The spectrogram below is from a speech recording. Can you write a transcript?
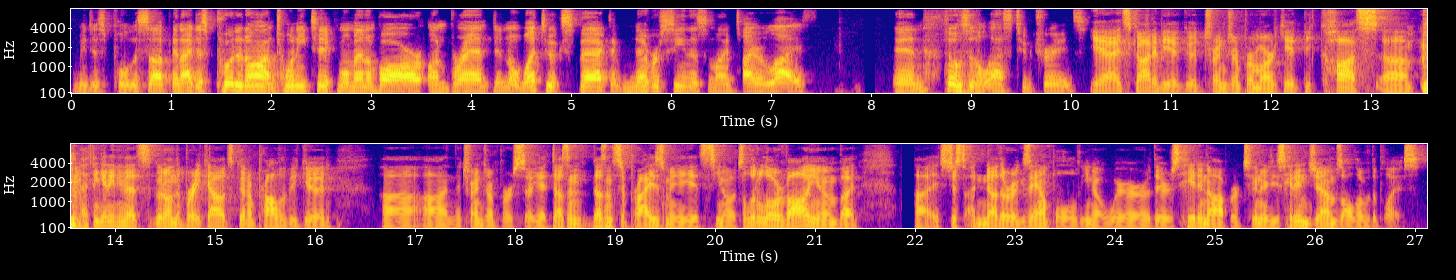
Let me just pull this up. And I just put it on 20 tick momentum bar on Brent. Didn't know what to expect. I've never seen this in my entire life. And those are the last two trades. Yeah, it's got to be a good trend jumper market because um, I think anything that's good on the breakout is going to probably be good uh, on the trend jumper. So yeah, it doesn't doesn't surprise me. It's you know it's a little lower volume, but uh, it's just another example you know where there's hidden opportunities, hidden gems all over the place.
